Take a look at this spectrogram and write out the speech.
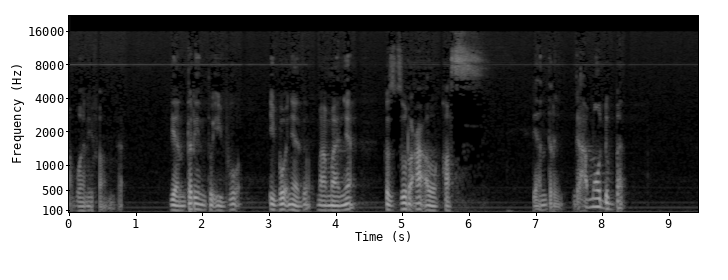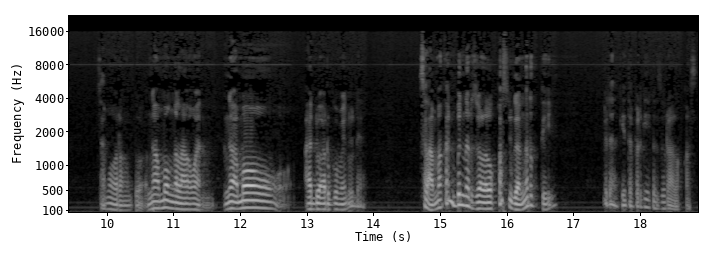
Abu Hanifah enggak. Dianterin tuh ibu, ibunya tuh, mamanya ke Zur'a al-Qas. Dianterin, nggak mau debat sama orang tua, nggak mau ngelawan, nggak mau adu argumen udah. Selama kan benar Zul Qas juga ngerti, udah kita pergi ke Zul Qas.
